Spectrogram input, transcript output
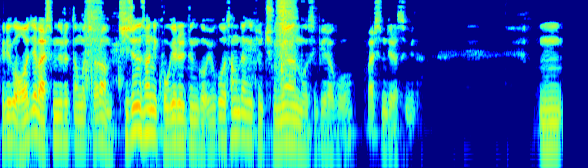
그리고 어제 말씀드렸던 것처럼 기준선이 고개를 든 거 이거 상당히 좀 중요한 모습이라고 말씀드렸습니다. 음,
